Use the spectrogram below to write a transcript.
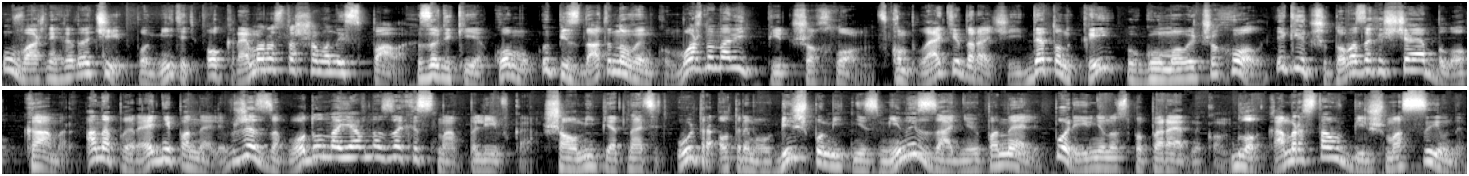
уважні глядачі помітять окремо розташований спалах, завдяки якому упізнати новинку можна навіть під чохлом. В комплекті, до речі, йде тонкий гумовий чохол, який чудово захищає блок камер. А на передній панелі вже з заводу наявна захисна плівка. Xiaomi 15 Ultra отримав більш помітні зміни з задньої панелі порівняно з попередником. Блок камер став більш масивним.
